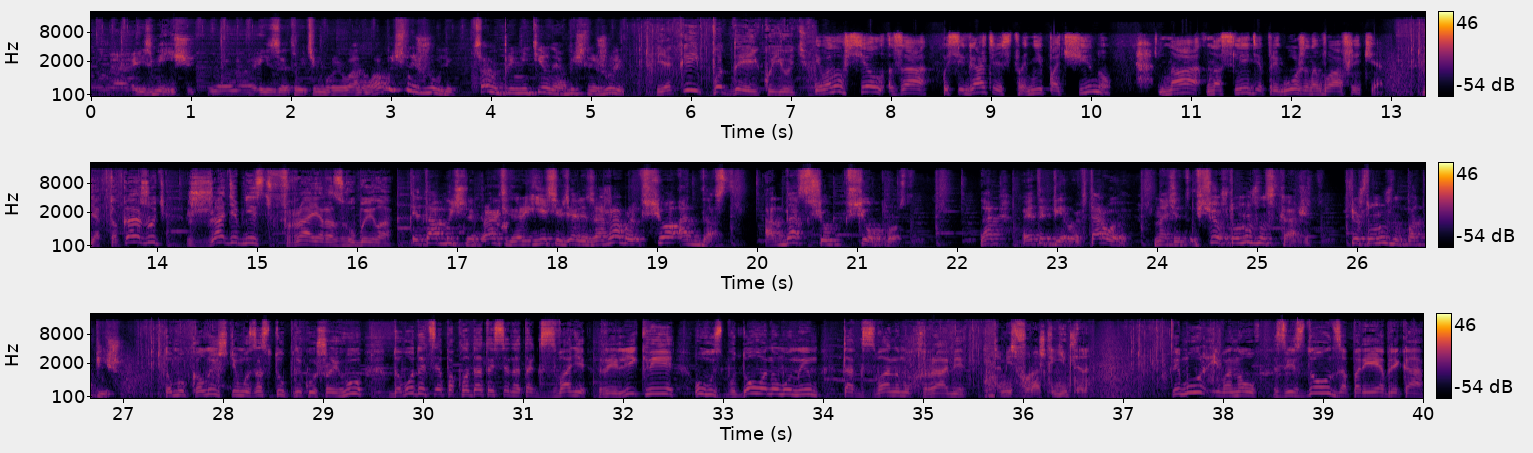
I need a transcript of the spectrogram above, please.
изменщик, э, из этого Тимура Иванова? Обычный жулик. Самый примитивный обычный жулик. який подейкують. Иванов сел за посягательство не по чину на наследие Пригожина в Африке. Як то кажуть, жадібність фраєра згубила. Это обычная практика. Говорит, Если взяли за жабры, все отдаст. Отдаст все, все просто. Да? Это первое. Второе. Значит, все, что нужно, скажет. Все, що нужно, підпише. Тому колишньому заступнику Шойгу доводиться покладатися на так звані реліквії у збудованому ним так званому храмі. Там є фуражки Гітлера. Тимур Іванов, звіздун за перебріка.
